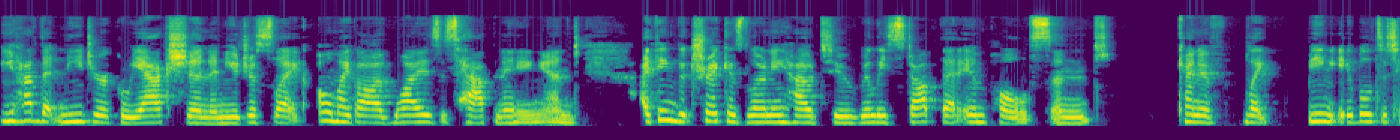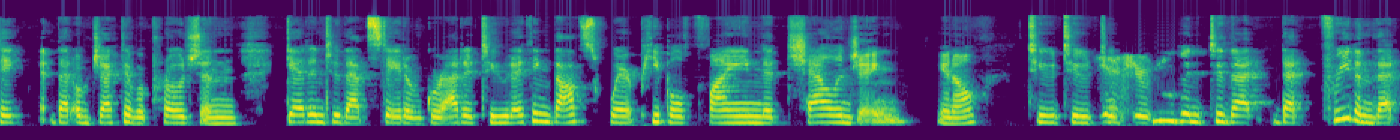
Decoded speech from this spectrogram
You have that knee jerk reaction and you're just like, oh my God, why is this happening? And I think the trick is learning how to really stop that impulse and kind of like being able to take that objective approach and get into that state of gratitude, I think that's where people find it challenging, you know, to to to yes, move into that that freedom that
